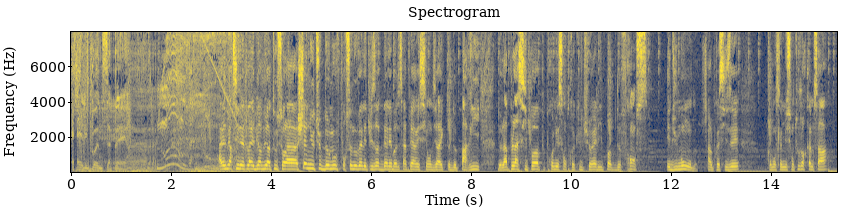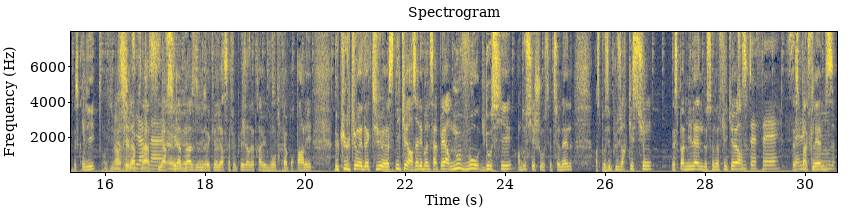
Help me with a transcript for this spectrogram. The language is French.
Elle est bonne, sa paire. Allez, merci d'être là et bienvenue à tous sur la chaîne YouTube de Move pour ce nouvel épisode d'Elle est bonne sa paire, ici en direct de Paris, de la place hip-hop, premier centre culturel hip-hop de France et du monde, je tiens à le préciser. On commence l'émission toujours comme ça. Qu'est-ce qu'on dit Merci la place. Merci la place de nous accueillir, ça fait plaisir d'être avec vous en tout cas pour parler de culture et d'actu euh, sneakers. Elle est bonne sa paire, nouveau dossier, un dossier chaud cette semaine. On va se poser plusieurs questions, n'est-ce pas Mylène de Son of Tout à fait. N'est-ce pas Clems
